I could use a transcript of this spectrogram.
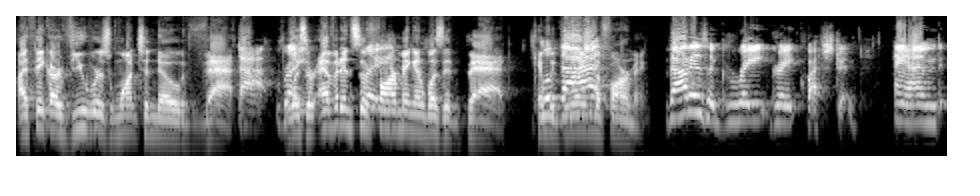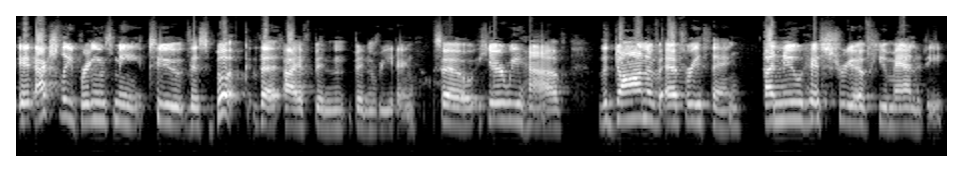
i think our viewers want to know that That, right, was there evidence of right. farming and was it bad can Well, we blame that- the farming That is a great, great question. And it actually brings me to this book that I've been been reading. So here we have The Dawn of Everything, A New History of Humanity.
